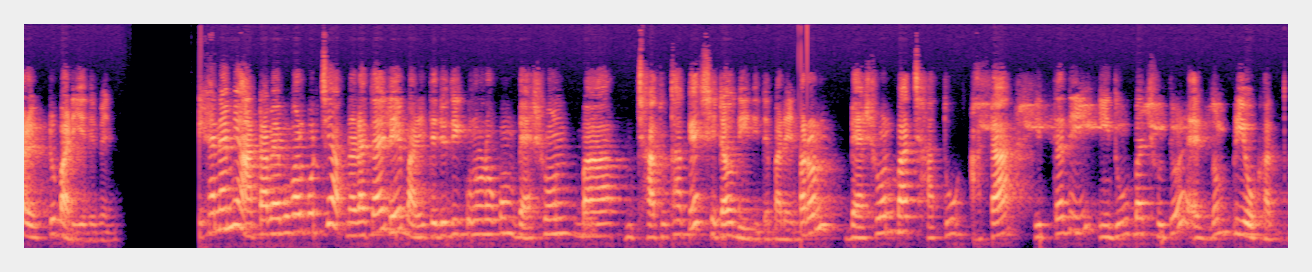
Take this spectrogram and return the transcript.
আরও একটু বাড়িয়ে দেবেন। এখানে আমি আটা ব্যবহার করছি। আপনারা চাইলে বাড়িতে যদি কোনো রকম বেসন বা ছাতু থাকে, সেটাও দিয়ে দিতে পারেন। কারণ বেসন বা ছাতু, আটা ইত্যাদি ইঁদুর বা ছুটোর একদম প্রিয় খাদ্য।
